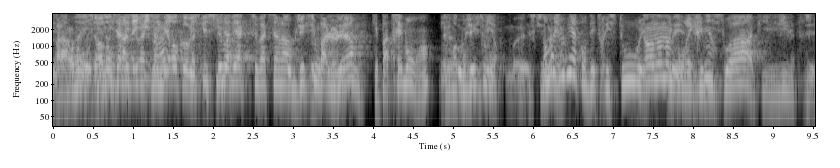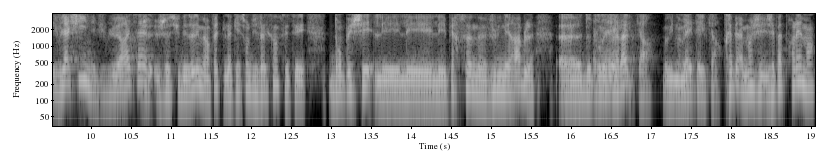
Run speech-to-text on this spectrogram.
Voilà. pardon, Parce ils ont que s'ils avaient parce que s'ils avaient ce vaccin-là, et pas le objection. leur, qui est pas très bon, hein, Euh, objection. dire. euh, Non, moi je veux bien qu'on détruise tout et, Non, non, non, et mais qu'on réécrive l'histoire et puis vive, Je- vive la Chine et vive l'URSS. Je, je suis désolé, mais en fait, la question du vaccin, c'était d'empêcher les, les, les personnes vulnérables euh, de tomber a été malades. Oui, Ça a mais- été le cas. Très bien, moi j'ai pas de problème. Hein.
